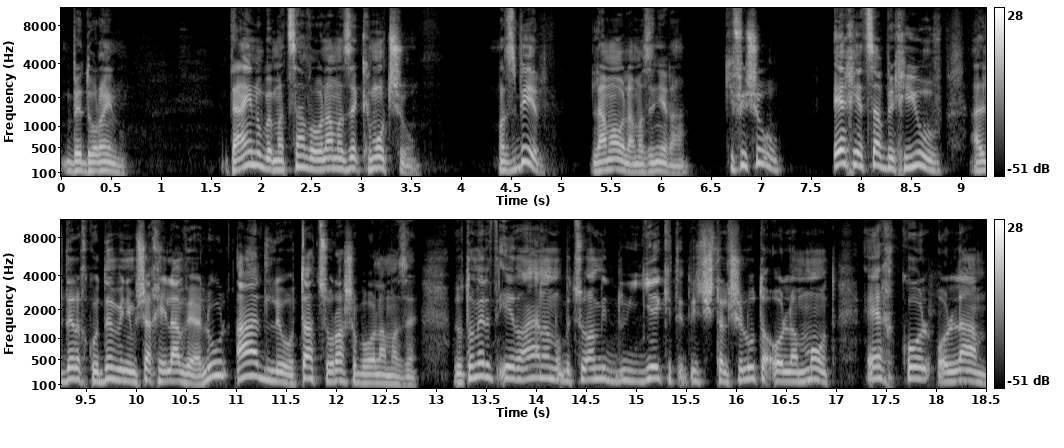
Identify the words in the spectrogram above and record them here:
בדורנו. דהיינו במצב העולם הזה כמות שהוא. מסביר למה העולם הזה נראה כפי שהוא. איך יצא בחיוב על דרך קודם ונמשך הילה ועלול עד לאותה צורה שבעולם הזה. זאת אומרת, הראה לנו בצורה מדויקת את השתלשלות העולמות, איך כל עולם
